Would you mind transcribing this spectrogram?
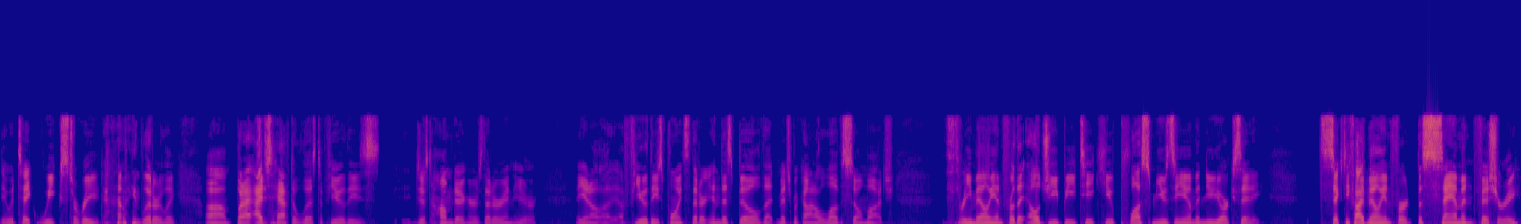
it would take weeks to read. I mean, literally. Um, but I, I, just have to list a few of these just humdingers that are in here. You know, a, a, few of these points that are in this bill that Mitch McConnell loves so much. Three million for the LGBTQ plus museum in New York City. Sixty-five million for the salmon fishery.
